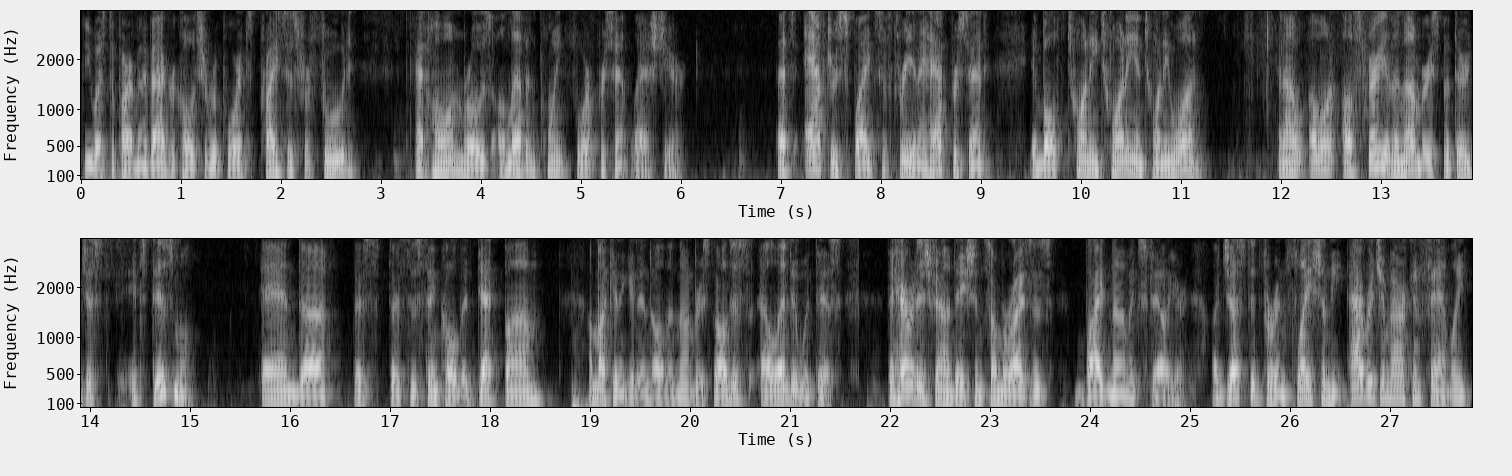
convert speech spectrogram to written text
the U.S. Department of Agriculture reports prices for food at home rose 11.4% last year. That's after spikes of 3.5% in both 2020 and 21. And I, I, won't, I'll spare you the numbers, but they're just, it's dismal. And uh, there's there's this thing called a debt bomb. I'm not going to get into all the numbers, but I'll just I'll end it with this. The Heritage Foundation summarizes Bidenomics failure. Adjusted for inflation, the average American family,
